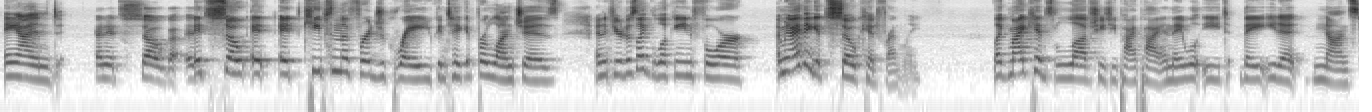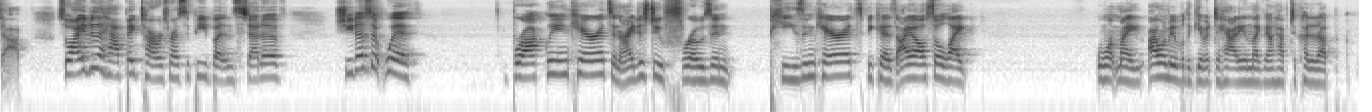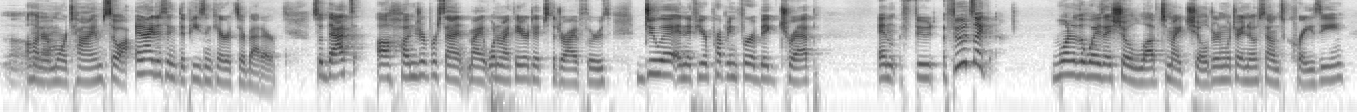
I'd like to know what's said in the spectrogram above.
And And it's so good. it's so it it keeps in the fridge great. You can take it for lunches. And if you're just like looking for I mean, I think it's so kid friendly. Like my kids love Chi Chi Pie Pie and they will eat they eat it nonstop. So I do the half baked harvest recipe, but instead of she does it with broccoli and carrots, and I just do frozen peas and carrots because I also like want my I want to be able to give it to Hattie and like not have to cut it up oh, a hundred yeah. more times. So and I just think the peas and carrots are better. So that's a hundred percent my one of my favorite tips. The drive-throughs do it, and if you're prepping for a big trip, and food food's like one of the ways I show love to my children, which I know sounds crazy,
